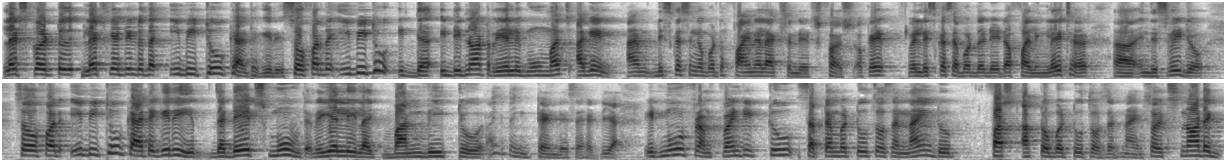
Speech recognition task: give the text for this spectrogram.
Let's go to let's get into the EB2 category. So for the EB2 it, it did not really move much. Again I'm discussing about the final action dates first okay? We'll discuss about the date of filing later uh, in this video. So for EB2 category the dates moved really like one week to I think 10 days ahead. Yeah it moved from 22 September 2009 to 1st October 2009. So it's not a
